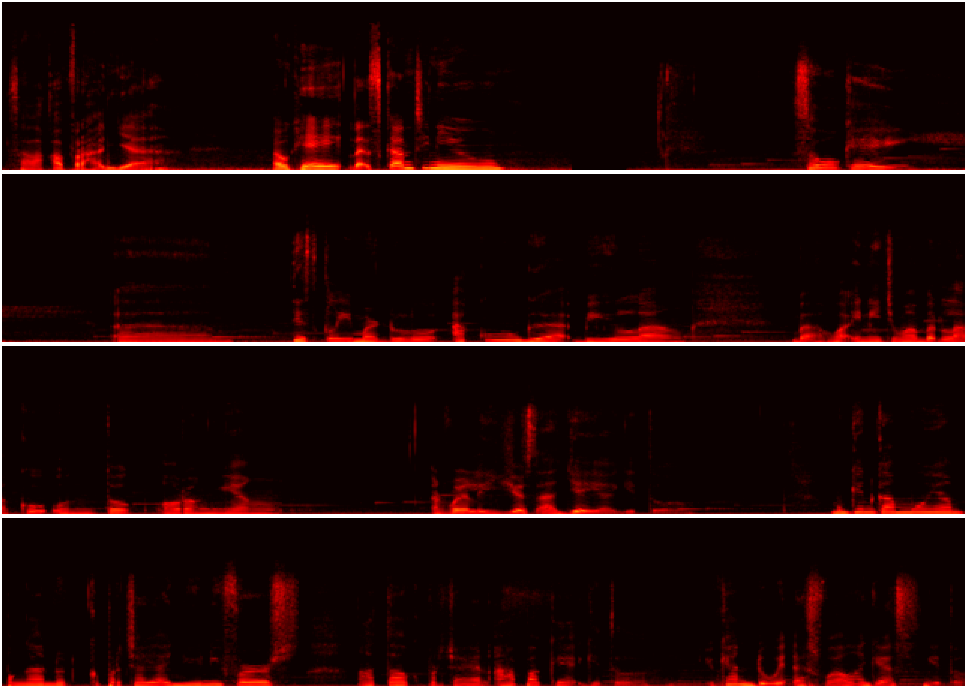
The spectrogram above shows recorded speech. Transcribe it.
salah kaprah aja. Oke, okay, let's continue. So oke, okay. um, disclaimer dulu, aku nggak bilang bahwa ini cuma berlaku untuk orang yang religious aja ya gitu. Mungkin kamu yang penganut kepercayaan universe atau kepercayaan apa kayak gitu. You can do it as well, I guess gitu.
